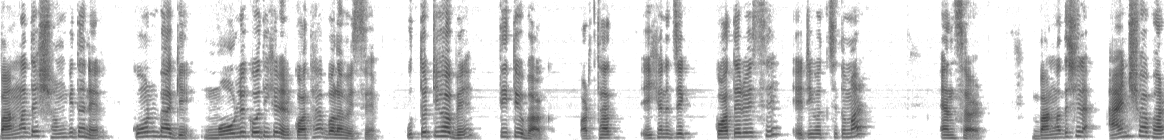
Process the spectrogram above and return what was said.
বাংলাদেশ সংবিধানের কোন ভাগে মৌলিক অধিকারের কথা বলা হয়েছে? উত্তরটি হবে তৃতীয় ভাগ। অর্থাৎ এইখানে যে কতে রয়েছে, এটি হচ্ছে তোমার অ্যান্সার। বাংলাদেশের আইনসভার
